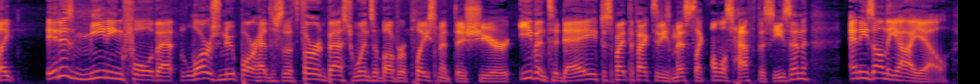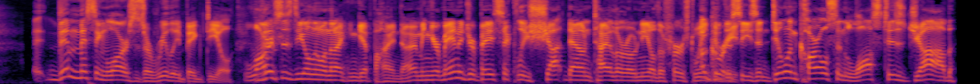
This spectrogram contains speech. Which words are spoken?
Like, it is meaningful that Lars Nootbaar had the third best wins above replacement this year, even today, despite the fact that he's missed like almost half the season, and he's on the IL them missing Lars is a really big deal. Lars is the only one that I can get behind. I mean, your manager basically shot down Tyler O'Neill the first week Agreed. of the season. Dylan Carlson lost his job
